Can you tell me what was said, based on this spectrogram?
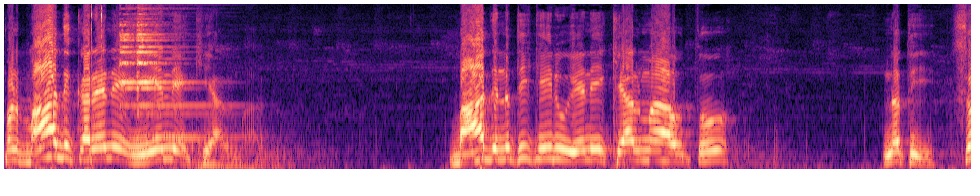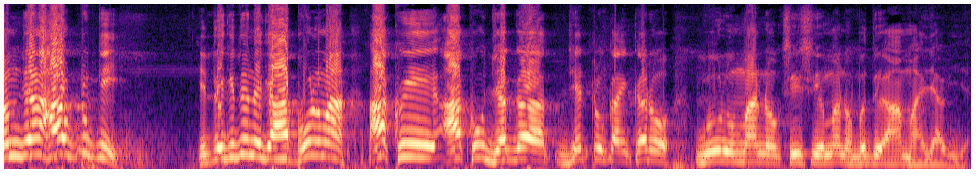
પણ બાદ કરે ને એને ખ્યાલમાં આવે. બાદ નથી કર્યું, એને ખ્યાલમાં આવતું નથી. સમજણ હાવ ટૂંકી. એટલે કીધું ને કે આ ફૂલમાં આખી, આખું જગત જેટલું કાંઈ કરો, ગુરુ માનો, શિષ્ય માનો, બધું આમાં જ આવી જાય.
